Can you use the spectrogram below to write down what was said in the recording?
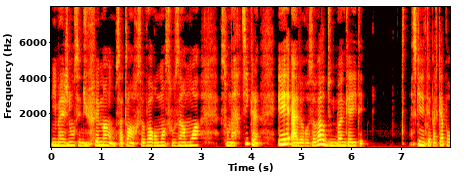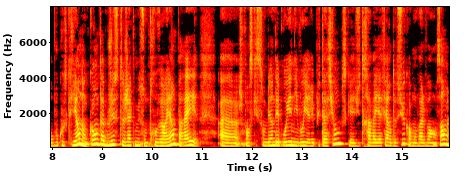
imaginons c'est du fait main, on s'attend à recevoir au moins sous un mois son article, et à le recevoir d'une bonne qualité ce qui n'était pas le cas pour beaucoup de clients. Donc quand on tape juste Jacques Mus, on ne trouve rien. Pareil, euh, je pense qu'ils sont bien débrouillés niveau e réputation, parce qu'il y a du travail à faire dessus, comme on va le voir ensemble.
